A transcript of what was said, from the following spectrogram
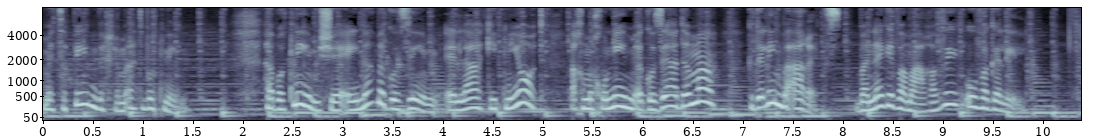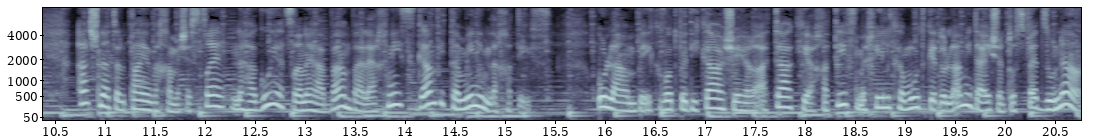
מצפים בחמאת בוטנים. הבוטנים, שאינם אגוזים, אלא קטניות, אך מכונים אגוזי אדמה, גדלים בארץ, בנגב המערבי ובגליל. עד שנת 2015 נהגו יצרני הבמבה להכניס גם ויטמינים לחטיף. אולם בעקבות בדיקה שהראתה כי החטיף מכיל כמות גדולה מדי של תוספי תזונה,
